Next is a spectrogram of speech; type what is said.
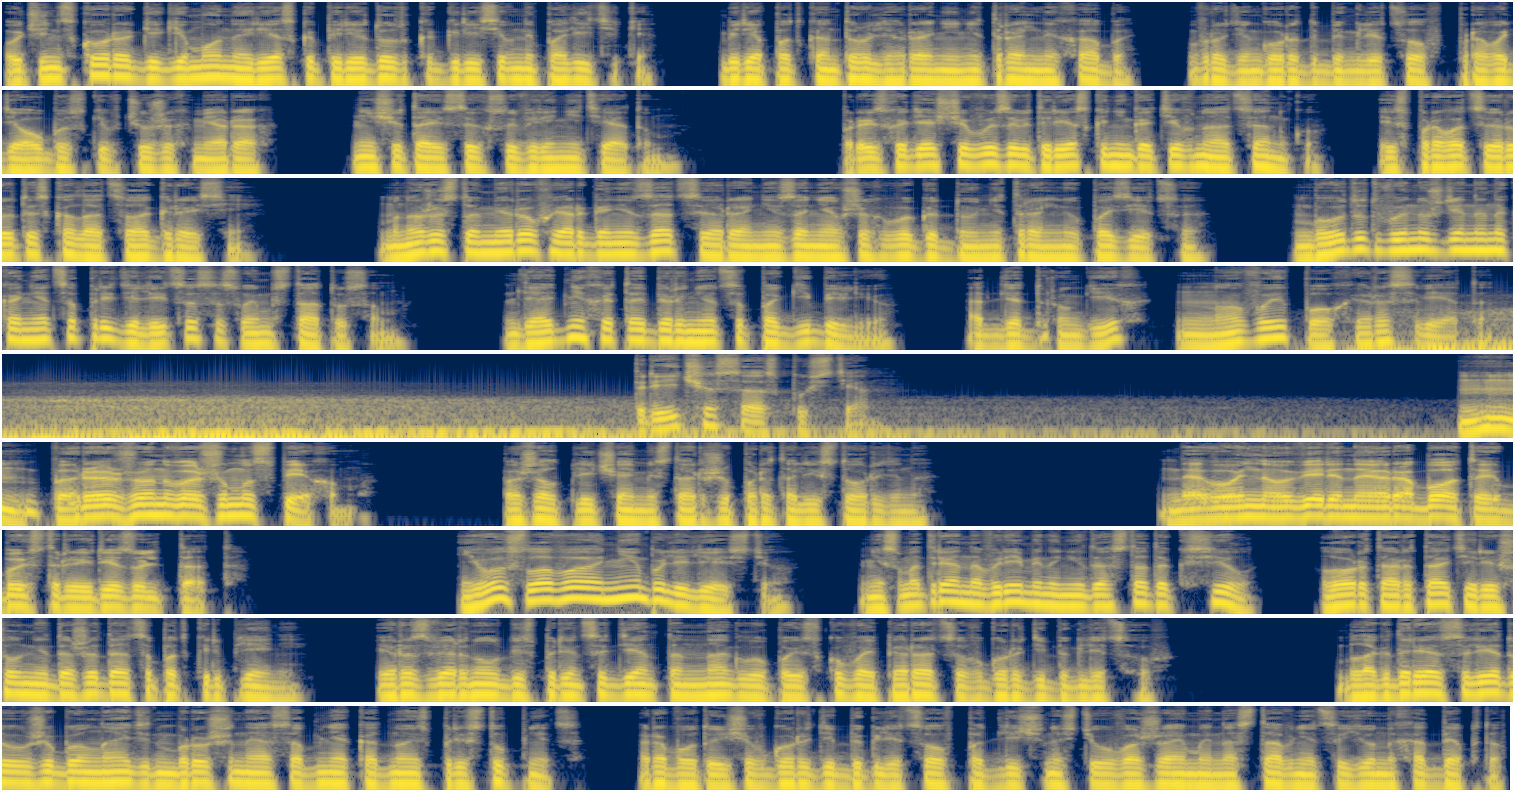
Очень скоро гегемоны резко перейдут к агрессивной политике, беря под контроль ранее нейтральные хабы вроде города беглецов, проводя обыски в чужих мирах, не считаясь их суверенитетом. Происходящее вызовет резко негативную оценку и спровоцирует эскалацию агрессии. Множество миров и организаций, ранее занявших выгодную нейтральную позицию, будут вынуждены наконец определиться со своим статусом. Для одних это обернется погибелью, а для других — новой эпохой рассвета. Три часа спустя. «Ммм, поражен вашим успехом», — пожал плечами старший порталист Ордена. «Довольно уверенная работа и быстрый результат». Его слова не были лестью. Несмотря на временный недостаток сил, лорд Артати решил не дожидаться подкреплений и развернул беспрецедентно наглую поисковую операцию в городе беглецов. Благодаря следу уже был найден брошенный особняк одной из преступниц, работающей в городе беглецов под личностью уважаемой наставницы юных адептов.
